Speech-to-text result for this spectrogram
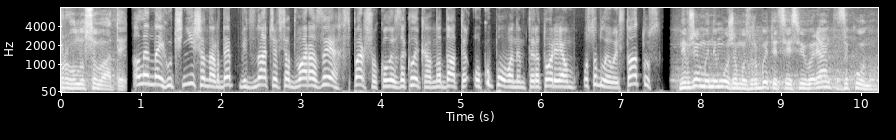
проголосувати. Але найгучніше нардеп відзначився два рази. Спершу, коли закликав надати окупованим територіям особливий статус, Невже ми не можемо зробити цей свій варіант закону,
